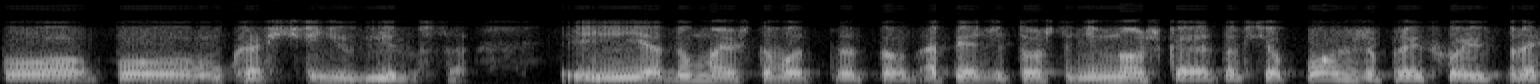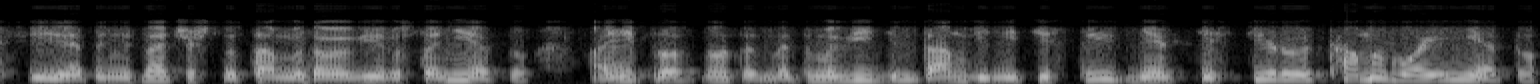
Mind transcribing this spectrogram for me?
по, по укрощению вируса. И я думаю, что вот, э, то, опять же, то, что немножко это все позже происходит в России, это не значит, что там этого вируса нету. Они просто, ну, это мы видим, там, где не, тесты, не тестируют, там его и нету.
